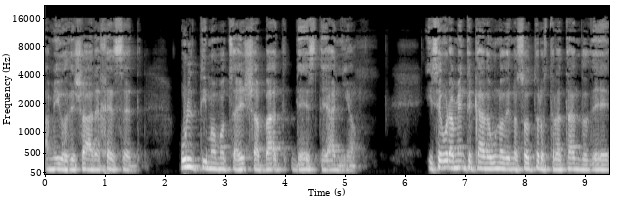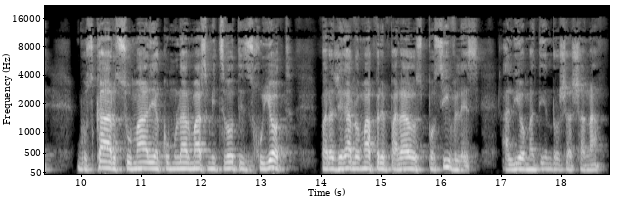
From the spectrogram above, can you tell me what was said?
Amigos de Gesed, último Motzai Shabbat de este año. Y seguramente cada uno de nosotros tratando de buscar, sumar y acumular más mitzvot y para llegar lo más preparados posibles al Yom Adin Rosh Hashanah.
